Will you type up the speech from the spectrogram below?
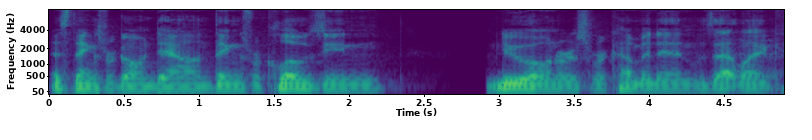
as things were going down, things were closing, new owners were coming in? Was that like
